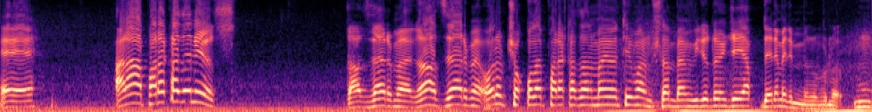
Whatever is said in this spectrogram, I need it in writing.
E Ana para kazanıyoruz. Gaz verme, gaz verme. Oğlum çok kolay para kazanma yöntemi varmış lan. Ben videoda önce yap denemedim bunu bunu. Hmm.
